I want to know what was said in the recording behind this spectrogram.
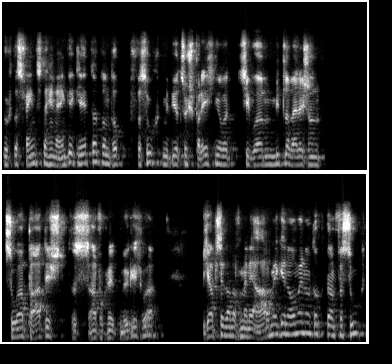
durch das Fenster hineingeklettert und habe versucht, mit ihr zu sprechen, aber sie war mittlerweile schon so apathisch, dass es einfach nicht möglich war. Ich habe sie dann auf meine Arme genommen und habe dann versucht,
